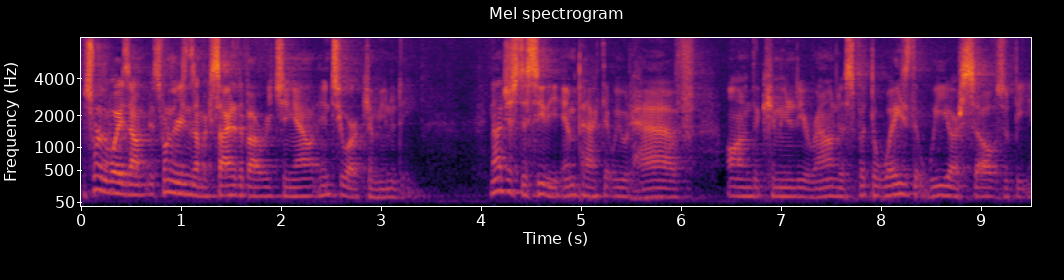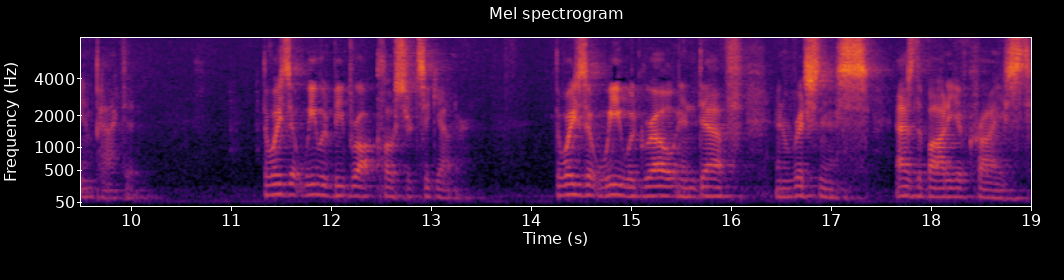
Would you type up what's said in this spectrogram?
It's one of the ways I'm, it's one of the reasons I'm excited about reaching out into our community not just to see the impact that we would have on the community around us, but the ways that we ourselves would be impacted, the ways that we would be brought closer together, the ways that we would grow in depth and richness as the body of Christ,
